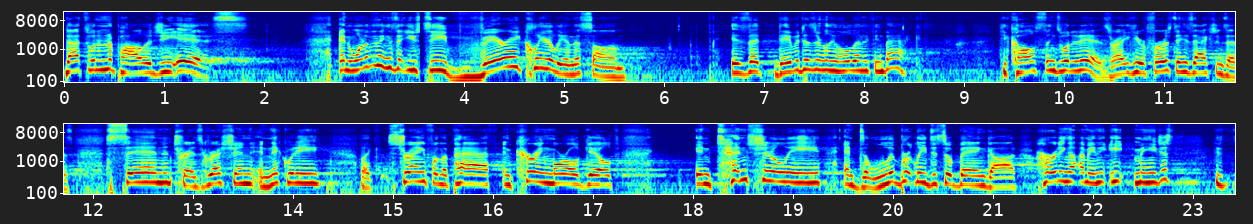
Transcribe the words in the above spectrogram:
That's what an apology is. And one of the things that you see very clearly in this psalm is that David doesn't really hold anything back. He calls things what it is, right? He refers to his actions as sin, transgression, iniquity, like straying from the path, incurring moral guilt, intentionally and deliberately disobeying God, hurting. I mean, he, I mean, he just He's,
